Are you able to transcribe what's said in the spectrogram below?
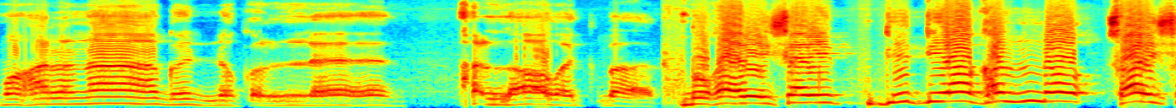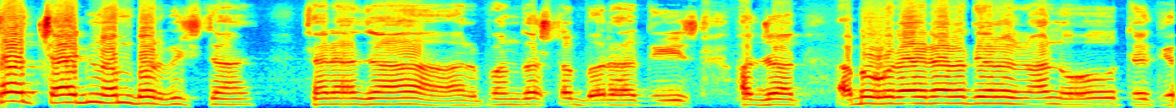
মহারানা গণ্য করলেন। আল্লাহ একবার বুখারি শরীফ, দ্বিতীয় খণ্ড, ছয়শো চার নম্বর পৃষ্ঠায়। চার হাজার পঞ্চাশ নম্বর হাদিস হজরত আবু হুরাইরা রাদিয়াল্লাহু থেকে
